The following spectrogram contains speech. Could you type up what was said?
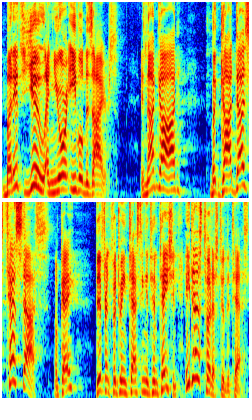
but it's you and your evil desires. It's not God, but God does test us, okay? Difference between testing and temptation. He does put us to the test.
